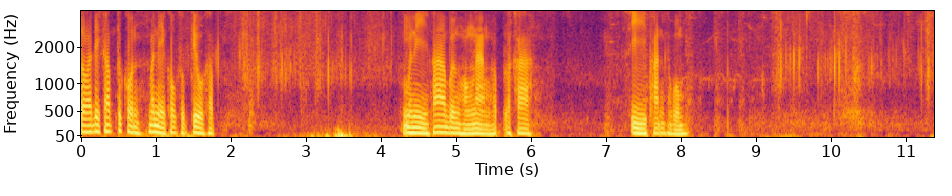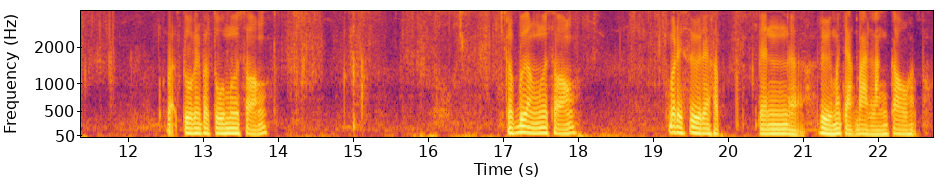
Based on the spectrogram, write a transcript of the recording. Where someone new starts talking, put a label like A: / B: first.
A: สวัสดีครับทุกคนมันนี่โคกสุกติวครับมันนี่ผ้าเบิงของน้ำครับ ราคาสี่พันครับผมประตูเป็นประตูมือสองกระเบื้องมือสองบริซื้อเลยครับ เป็นหรือมาจากบ้านหลังเก่าครับ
